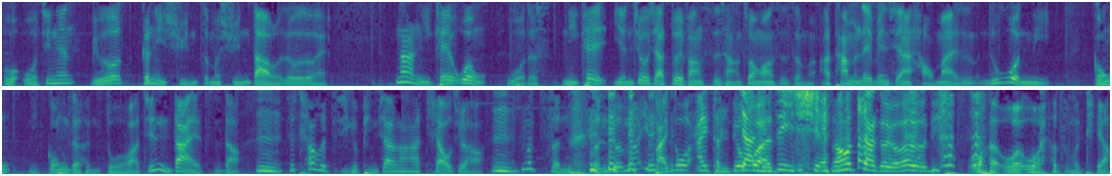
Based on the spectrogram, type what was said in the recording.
我我今天比如说跟你寻怎么寻到了，对不对？那你可以问我的，你可以研究一下对方市场状况是怎么啊，他们那边现在好卖是什么？如果你供你供的很多的话，其实你大家也知道，嗯就挑个几个品相让他挑就好。嗯，那么整整个那一百多个 item 丢过来，自己选。然后价格有高有低，我我我要怎么挑？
